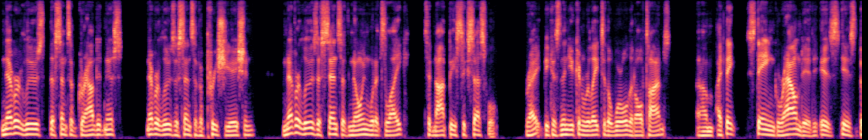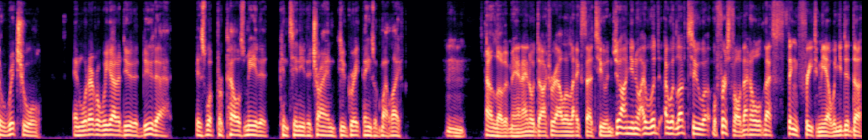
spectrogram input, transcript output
never lose the sense of groundedness. Never lose a sense of appreciation never lose a sense of knowing what it's like to not be successful, right? Because then you can relate to the world at all times. Um, I think staying grounded is is the ritual, and whatever we got to do to do that is what propels me to continue to try and do great things with my life. Mm, I love it, man. I know Dr. Alla likes that too. And Jon, you know, I would I would love to. Uh, well, first of all, that whole that thing freaked me out when you did the.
